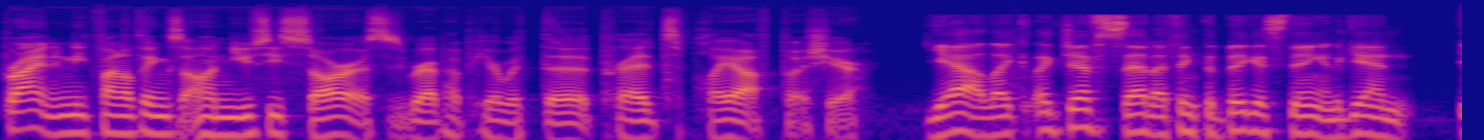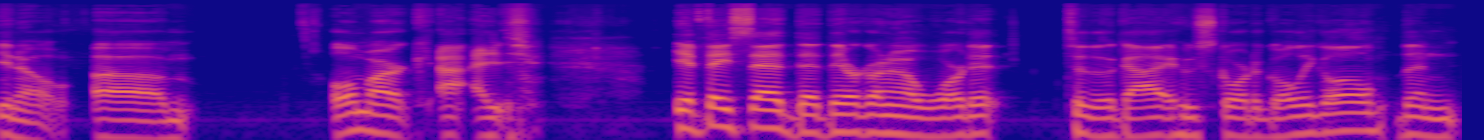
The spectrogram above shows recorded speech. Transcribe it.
Bryan, any final things on Juuse Saros as we wrap up here with the Preds playoff push here? Yeah, like like Jeff said, I think the biggest thing, and again, you know, um, Ullmark, I, I, if they said that they were going to award it to the guy who scored a goalie goal, then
